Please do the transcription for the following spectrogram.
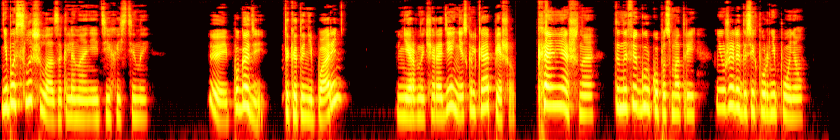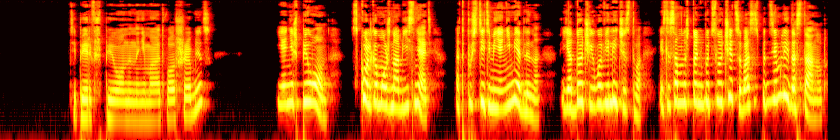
Небось, слышала о заклинании тихой стены? «Эй, погоди, так это не парень?» Нервный чародей несколько опешил. «Конечно! Ты на фигурку посмотри, неужели до сих пор не понял?» Теперь в шпионы нанимают волшебниц? «Я не шпион! Сколько можно объяснять? Отпустите меня немедленно! Я дочь его величества! Если со мной что-нибудь случится, вас из-под земли достанут!»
